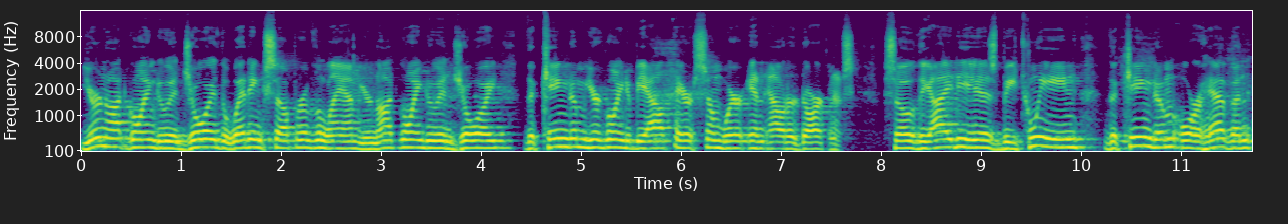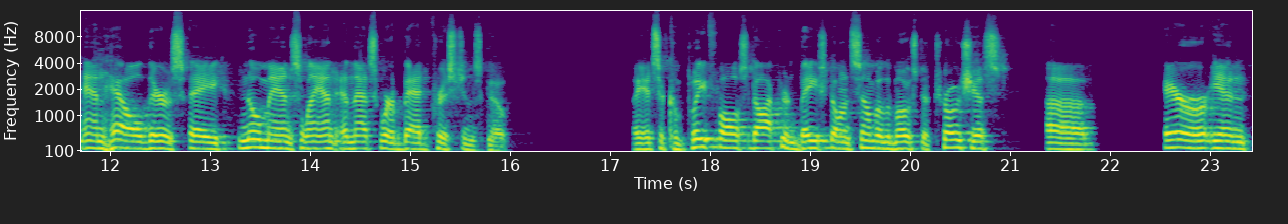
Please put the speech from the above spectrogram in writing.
you're not going to enjoy the wedding supper of the Lamb. You're not going to enjoy the kingdom. You're going to be out there somewhere in outer darkness. So the idea is between the kingdom or heaven and hell, there's a no man's land, and that's where bad Christians go. It's a complete false doctrine based on some of the most atrocious uh, error in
